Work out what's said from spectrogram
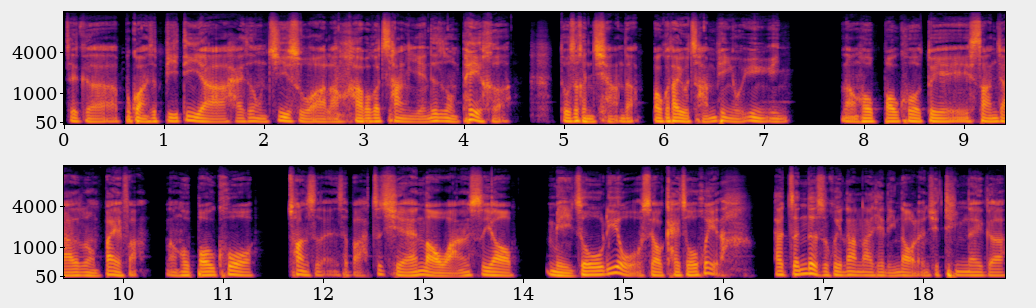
这个不管是 BD 啊，还是这种技术啊，然后还包括产研的这种配合，都是很强的。包括它有产品有运营，然后包括对商家的这种拜访，然后包括创始人是吧？之前老王是要每周六是要开周会的，他真的是会让那些领导人去听那个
